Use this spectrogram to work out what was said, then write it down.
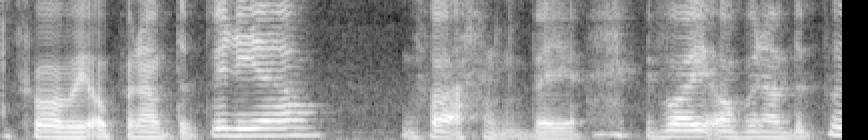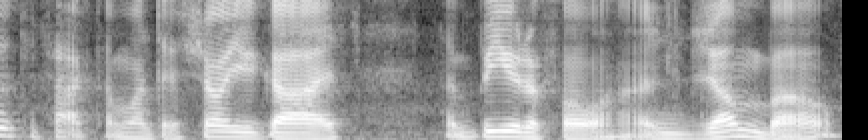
Before we open up the video, before, video, before we open up the booster packs, I want to show you guys a beautiful jumbo.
